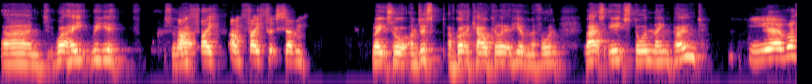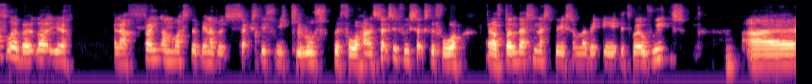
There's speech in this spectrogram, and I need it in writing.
And what height were you? So that... I'm five. I'm five foot seven. Right. So I'm just. I've got the calculator here on the phone. That's eight stone nine pound. Yeah, roughly about that. Yeah. And I think I must have been about 63 kilos beforehand, 63, 64. And I've done this in a space of maybe eight to 12 weeks. Uh,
